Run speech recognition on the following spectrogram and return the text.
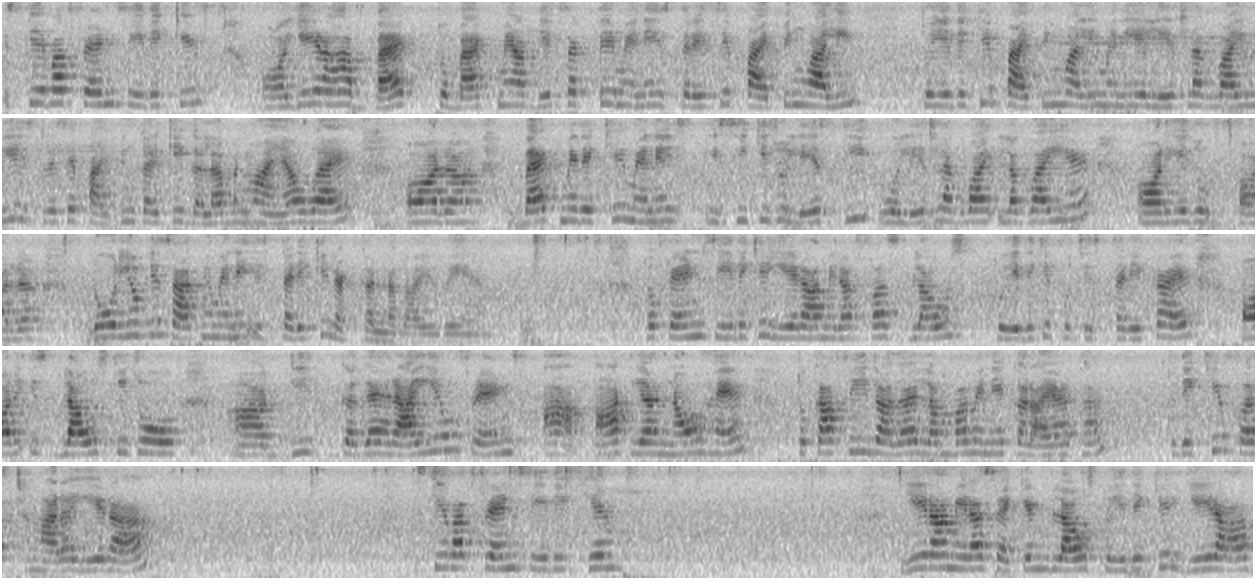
इसके बाद फ्रेंड्स ये देखिए, और ये रहा बैक तो बैक में आप देख सकते हैं, मैंने इस तरह से पाइपिंग वाली तो ये देखिए पाइपिंग वाली मैंने ये लेस लगवाई हुई है। इस तरह से पाइपिंग करके गला बनवाया हुआ है। और बैक में देखिए, मैंने इसी की जो लेस थी, वो लेस लगवाई लगवाई है। और ये जो, और डोरियों के साथ में मैंने इस तरह के लटकन लगाए हुए हैं। तो फ्रेंड्स ये देखिए, ये रहा मेरा फ़र्स्ट ब्लाउज़ तो ये देखिए, कुछ इस तरह का है। और इस ब्लाउज़ की जो गहराई है वो फ्रेंड्स आठ या नौ है। तो काफ़ी ज़्यादा लंबा मैंने कराया था। तो देखिए फ़र्स्ट हमारा ये रहा। इसके बाद फ्रेंड्स ये देखिए। ये रहा मेरा सेकंड ब्लाउज़ तो ये देखिए, ये रहा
